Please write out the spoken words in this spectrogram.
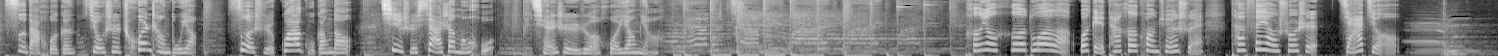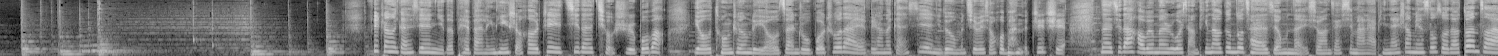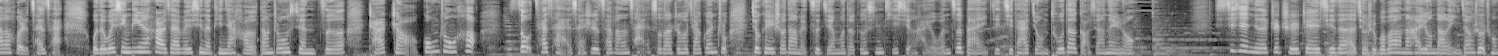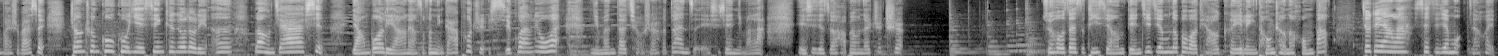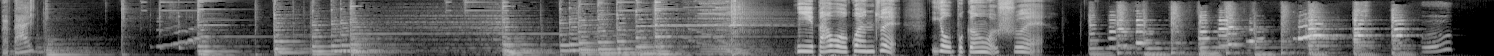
四大祸根：酒是穿肠毒药，色是刮骨钢刀，气是下山猛虎，钱是惹祸秧苗。朋友喝多了，我给他喝矿泉水，他非要说是假酒。非常的感谢你的陪伴、聆听、守候。这一期的糗事播报由同城旅游赞助播出的，也非常的感谢你对我们七位小伙伴的支持。那其他好朋友们，如果想听到更多彩彩的节目呢，也希望在喜马拉雅平台上面搜索到“段子来了”或者“彩彩”。我的微信订阅号在微信的添加好友当中选择查找公众号，搜“彩彩”才是采访的“彩”，搜到之后加关注，就可以收到每次节目的更新提醒，还有文字版以及其他囧图的搞笑内容。谢谢你的支持，这一期的糗事播报呢，还用到了尹教授重返十八岁、张春姑姑、叶欣、QQ 六零 N、浪家信、杨波、李昂、两色风景、嘎铺纸、习惯六万，你们的糗事和段子也谢谢你们啦，也谢谢所有好朋友们的支持。最后再次提醒，点击节目的泡泡条可以领同城的红包。就这样啦，下期节目再会，拜拜。你把我灌醉又不跟我睡。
